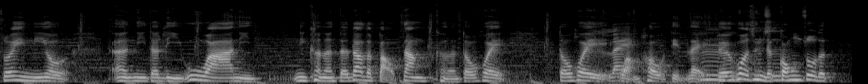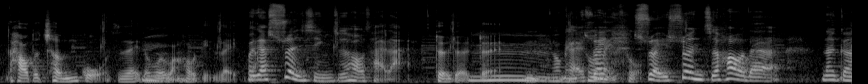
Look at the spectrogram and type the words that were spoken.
所以你有呃你的礼物啊，你你可能得到的宝藏，可能都会都会往后点累，对，或者是你的工作的。好的成果之类都会往后 delay，会在顺行之后才来。对对对，嗯，OK，所以水顺之后的那个，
